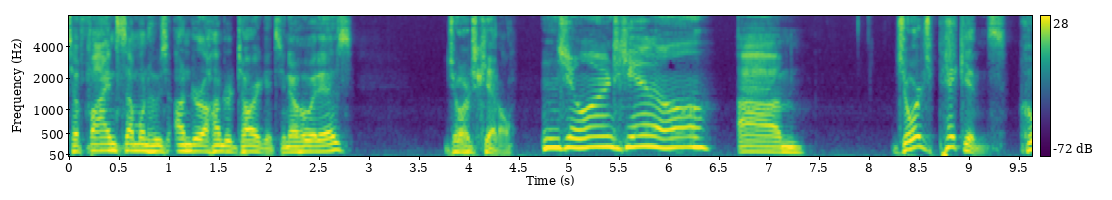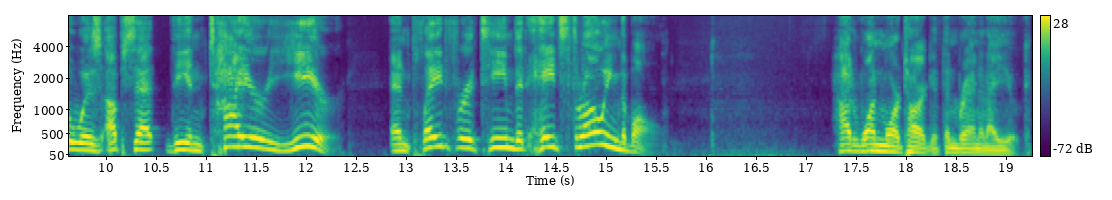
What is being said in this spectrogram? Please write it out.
to find someone who's under 100 targets. You know who it is? George Kittle. George Kittle. Um, George Pickens, who was upset the entire year and played for a team that hates throwing the ball, had one more target than Brandon Aiyuk.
